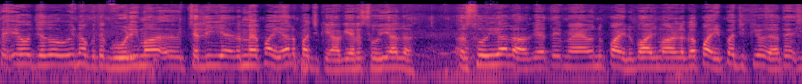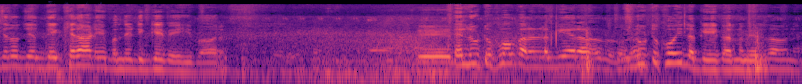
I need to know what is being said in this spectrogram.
ਤੇ ਉਹ ਜਦੋਂ ਇਹਨਾਂ ਕੋਤੇ ਗੋਲੀ ਮਾਰ ਚੱਲੀ ਹੈ ਤੇ ਮੈਂ ਭਾਈ ਹਾਲ ਭੱਜ ਕੇ ਆ ਗਿਆ ਰਸੋਈ ਹਾਲ ਰਸੋਈ ਹਾਲ ਆ ਗਿਆ ਤੇ ਮੈਂ ਉਹਨੂੰ ਭਾਈ ਨੂੰ ਬਾਜ ਮਾਰਨ ਲੱਗਾ ਭਾਈ ਭੱਜ ਕੇ ਹੋਇਆ ਤੇ ਜਦੋਂ ਜੇ ਦੇਖਿਆ ਤਾਂ ਸਾਡੇ ਬੰਦੇ ਡਿੱਗੇ ਪਏ ਸੀ ਬਾਹਰ। ਤੇ ਤੇ ਲੁੱਟ ਖੋਹ ਕਰਨ ਲੱਗੇ ਆ ਰ- ਲੁੱਟ ਖੋਹ ਹੀ ਲੱਗੇ ਕਰਨ ਮੇਰੇ ਹਿਸਾਬ ਨਾਲ।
